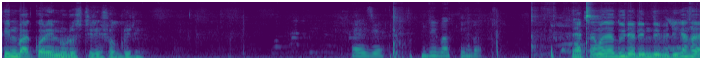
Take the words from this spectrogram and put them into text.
তিন ভাগ করে নুডলস টিরে সব ডিরে এই যে দুই ভাগ তিন ভাগ। একটার মধ্যে দুইটা ডিম দিবি ঠিক আছে?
